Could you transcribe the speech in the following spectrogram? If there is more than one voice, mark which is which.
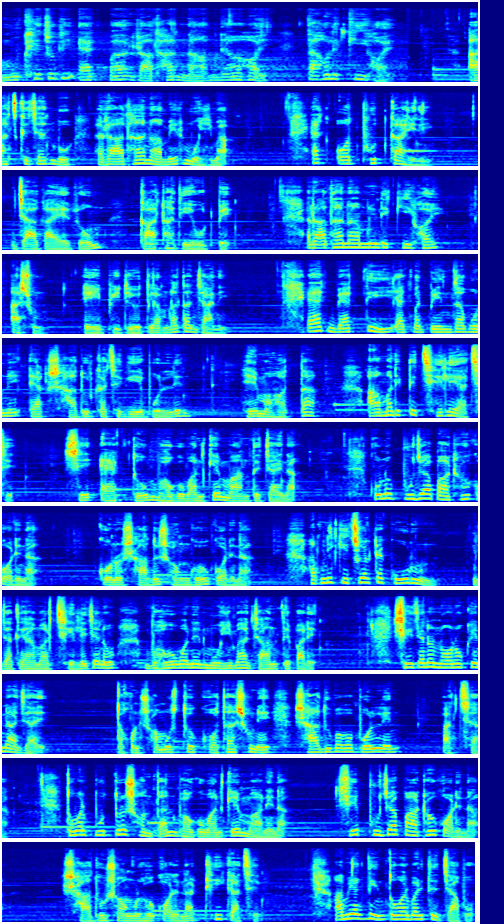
Speaker 1: মুখে যদি একবার রাধার নাম নেওয়া হয়, তাহলে কি হয়? আজকে জানব রাধা নামের মহিমা। এক অদ্ভুত কাহিনী, যা গায়ের রোম কাঁটা দিয়ে উঠবে। রাধা নাম নিলে কি হয়? আসুন, এই ভিডিওতে আমরা তা জানি। এক ব্যক্তি একবার বৃন্দাবনে এক সাধুর কাছে গিয়ে বললেন, হে মহাত্মা, আমার একটি ছেলে আছে। সে একদম ভগবানকে মানতে চায় না। কোনো পূজা পাঠও করে না। কোনো সাধু সঙ্গও করে না। আপনি কিছু একটা করুন, যাতে আমার ছেলে যেন ভগবানের মহিমা জানতে পারে। সে যেন নরকে না যায়। তখন সমস্ত কথা শুনে সাধু বাবা বললেন আচ্ছা তোমার পুত্র সন্তান ভগবানকে মানে না। সে পূজা পাঠও করে না। সাধু সংগ্রহ করে না, ঠিক আছে। আমি একদিন তোমার বাড়িতে যাব।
